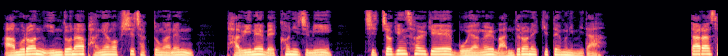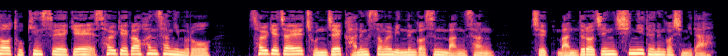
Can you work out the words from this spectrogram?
아무런 인도나 방향 없이 작동하는 다윈의 메커니즘이 지적인 설계의 모양을 만들어냈기 때문입니다. 따라서 도킨스에게 설계가 환상이므로 설계자의 존재 가능성을 믿는 것은 망상, 즉 만들어진 신이 되는 것입니다.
